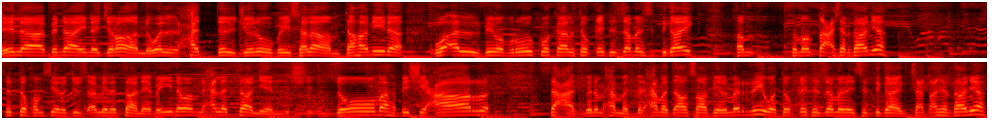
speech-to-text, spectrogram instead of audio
إلى بناء نجران والحد الجنوبي. سلام. تهانينا. وألف مبروك. وكان توقيت الزمن ست دقائق. 18 ثانية. 56 جزءا من الثانية. بينما من حل الثانية زومة بشعار. سعد بن محمد بن حمد آل صافي المري وتوقيت الزمني 6 دقائق 19 ثانية.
